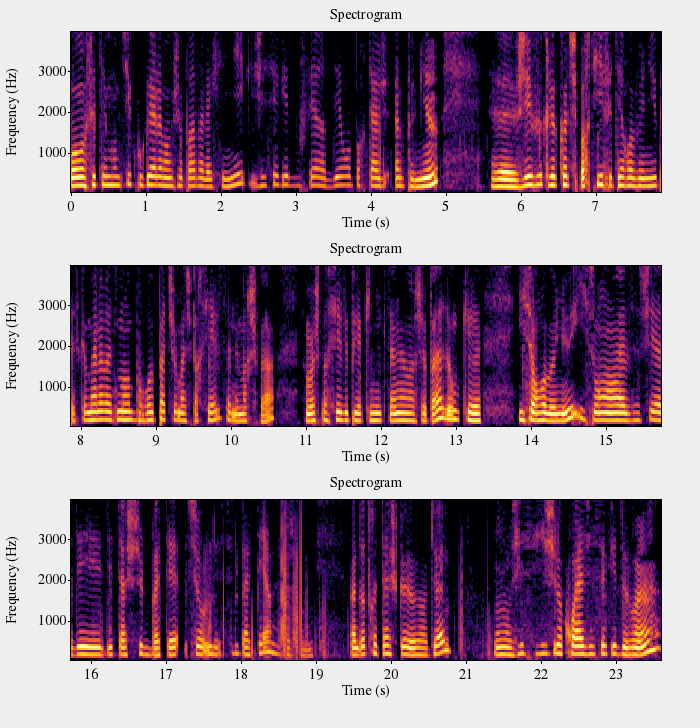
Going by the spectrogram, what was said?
Bon, c'était mon petit coup gueule avant que je parte à la clinique. J'essaierai de vous faire des reportages un peu mieux. Euh, j'ai vu que le coach sportif était revenu parce que malheureusement pour eux pas de chômage partiel, ça ne marche pas. Le chômage partiel depuis la clinique ça ne marche pas, donc euh, ils sont revenus, ils sont attachés à des, des tâches subalternes, d'autres tâches que leur job. Bon, si je le crois, j'essaierai de loin.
